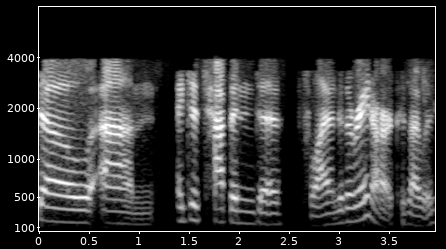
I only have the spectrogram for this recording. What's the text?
So, um it just happened to fly under the radar because I was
